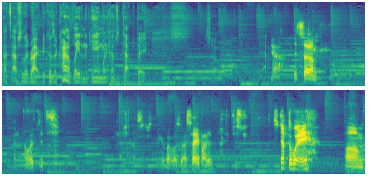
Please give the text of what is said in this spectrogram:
That's absolutely right because they're kind of late in the game when it comes to Tap to Pay. So, Yeah, Yeah, it's um, I don't know. It's it's That's what I was going to say about it. Just stepped away. Um,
